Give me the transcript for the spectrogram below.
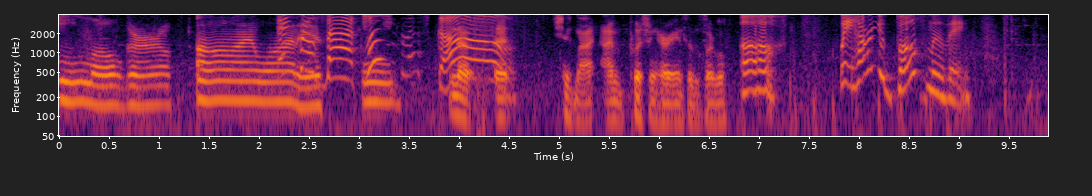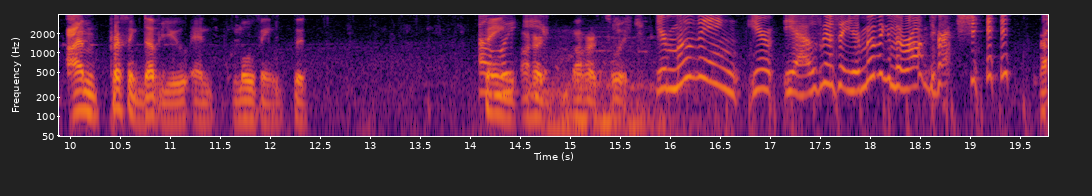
emo girl. All I want April's is back. e- Look, let's go. No, she's not. I'm pushing her into the circle. oh, wait. How are you both moving? I'm pressing W and moving the Oh, thing well, on her on her switch. you're moving. You're yeah. I was gonna say you're moving in the wrong direction. Uh,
